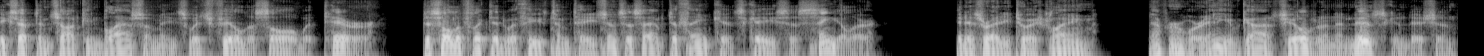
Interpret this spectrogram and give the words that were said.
except in shocking blasphemies which fill the soul with terror. The soul afflicted with these temptations is apt to think its case is singular, it is ready to exclaim, Never were any of God's children in this condition.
